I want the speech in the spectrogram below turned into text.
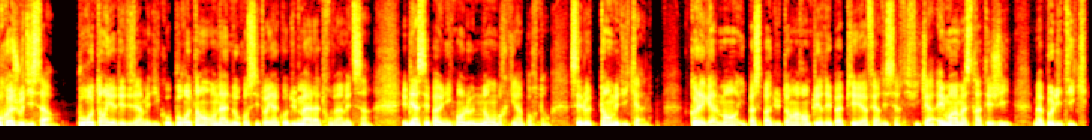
Pourquoi je vous dis ça? Pour autant, il y a des déserts médicaux. Pour autant, on a nos concitoyens qui ont du mal à trouver un médecin. Eh bien, c'est pas uniquement le nombre qui est important, c'est le temps médical collégalement, ils passent pas du temps à remplir des papiers, à faire des certificats. Et moi, ma stratégie, ma politique,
